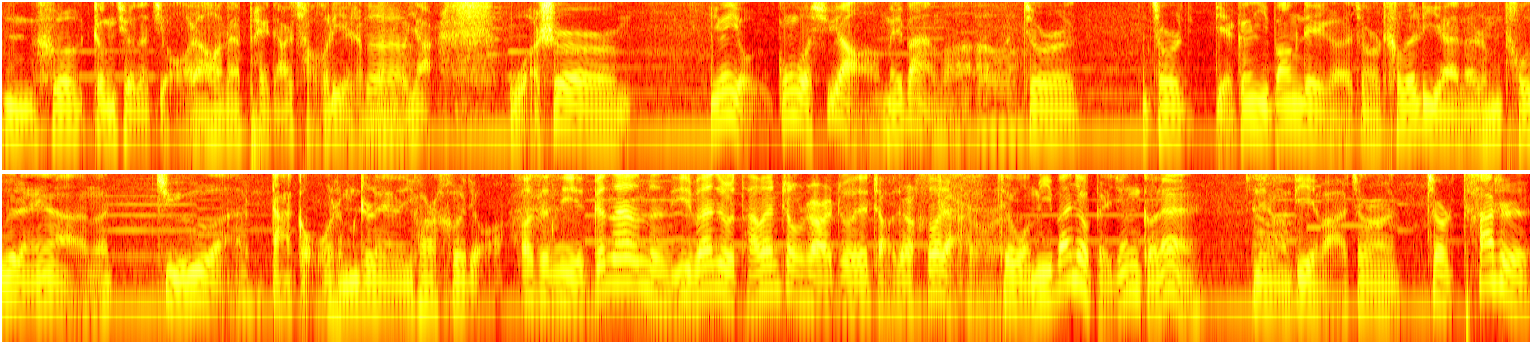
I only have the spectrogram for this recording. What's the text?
嗯，喝正确的酒，然后再配点巧克力什么的有样儿。我是因为有工作需要，没办法，哦就是就是得跟一帮这个就是特别厉害的什么投资人呀、什么巨鳄啊、大狗什么之类的一块儿喝酒。哦，对，你跟他们一般就是谈完正事儿就得找地儿喝点儿，是不是？对我们一般就北京格 len 那种地方，就是就是它是。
